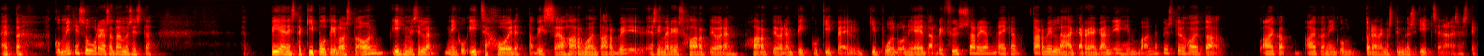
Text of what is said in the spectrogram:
Että kumminkin suuri osa tämmöisistä pienistä kiputiloista on ihmisillä niin kuin itse hoidettavissa ja harvoin tarvii esimerkiksi hartioiden, hartioiden pikkukipuiluun, niin ei tarvi fyssaria eikä tarvi lääkäriäkään niihin, vaan ne pystyy hoitaa aika, aika niin kuin todennäköisesti myös itsenäisesti.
